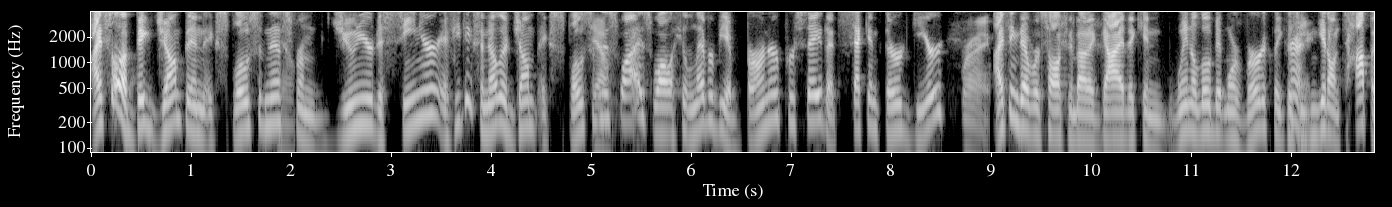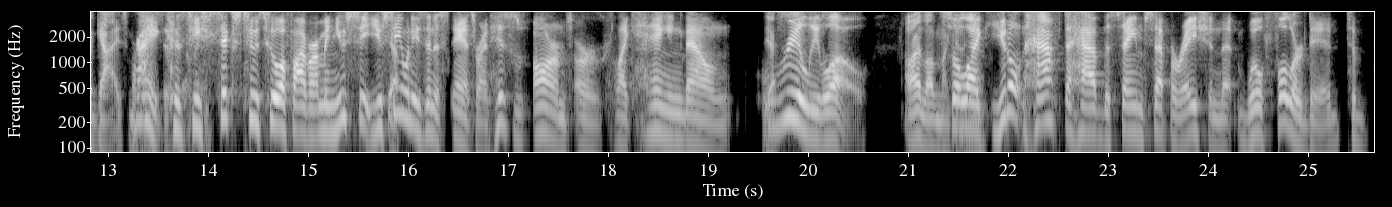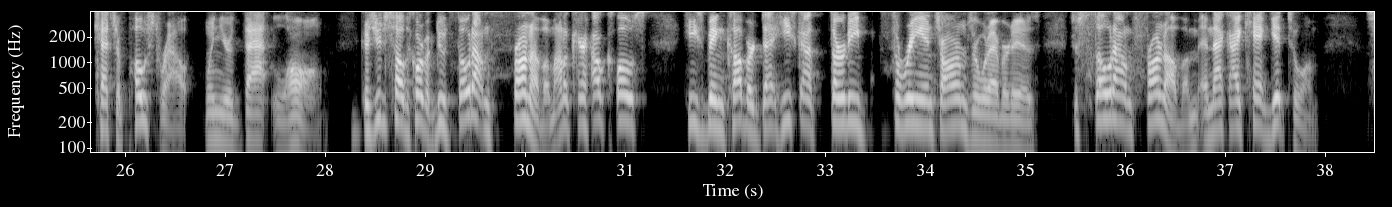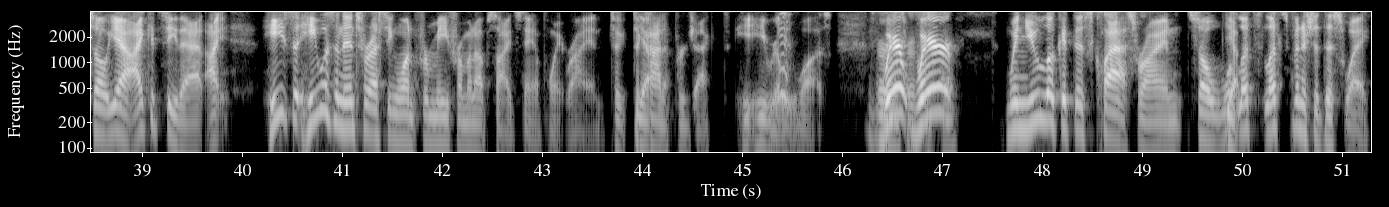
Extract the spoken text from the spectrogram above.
I saw a big jump in explosiveness yeah. from junior to senior. If he takes another jump explosiveness yeah. wise, while he'll never be a burner per se, that second, third gear, right? I think that we're talking about a guy that can win a little bit more vertically because right. he can get on top of guys more. Right, because he's 6'2", 205. I mean, you see, you see when he's in a stance, right? His arms are like hanging down yes. really low. Oh, I love my so like you don't have to have the same separation that Will Fuller did to catch a post route when you're that long because you just saw the quarterback, dude, throw it out in front of him. I don't care how close he's being covered. That he's got 33 inch arms or whatever it is. Just throw it out in front of him, and that guy can't get to him. So yeah, I could see that. I he's he was an interesting one for me from an upside standpoint, Ryan, to to yeah. kind of project. He he really yeah. was. Where where when you look at this class, Ryan, so yep. let's let's finish it this way.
